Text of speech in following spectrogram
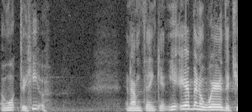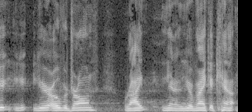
I want to hear. And I'm thinking, you, you ever been aware that you, you, you're overdrawn, right? You know, your bank account,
